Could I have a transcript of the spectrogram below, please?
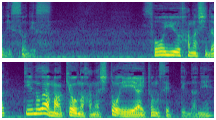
うです、そうです。そういう話だっていうのが、まあ今日の話と AI との接点だね。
